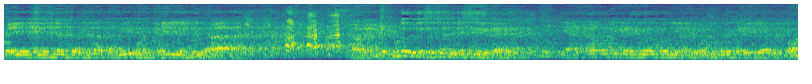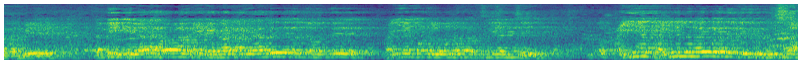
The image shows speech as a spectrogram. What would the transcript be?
தயவு செஞ்சு அந்த தம்பி உனக்கு கிடைக்கல இல்லையா? நான் எப்படி ஒரு விஷயத்த பேசிக்கிறேன்? ஏன்டா மட்டும் கிடைக்கல? போது எனக்கு ஒன்று கூட கிடைக்கல அப்படின்றான் தம்பி. தம்பி இப்பயாவது பரவாயில்ல. எங்க காலத்துலயாவது கொஞ்சம் வந்து பையன் பொண்ணு லவ் தான் பிரச்சனையா இருந்துச்சு. இப்ப பையன் பையன்லவே வந்து புதுசா.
